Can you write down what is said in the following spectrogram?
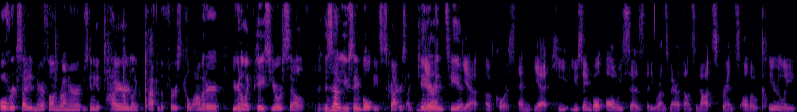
overexcited marathon runner who's going to get tired like after the first kilometer. You're going to like pace yourself. Mhm. This is how Usain Bolt eats his crackers. I Yeah. guarantee it. Yeah, of course. And yeah, he Usain Bolt always says that he runs marathons, not sprints, although clearly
